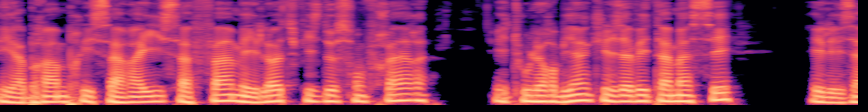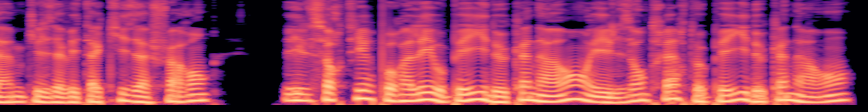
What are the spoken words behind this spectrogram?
et Abraham prit Saraï, sa femme, et Lot, fils de son frère, et tous leurs biens qu'ils avaient amassés, et les âmes qu'ils avaient acquises à Charan, et ils sortirent pour aller au pays de Canaan, et ils entrèrent au pays de Canaan.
